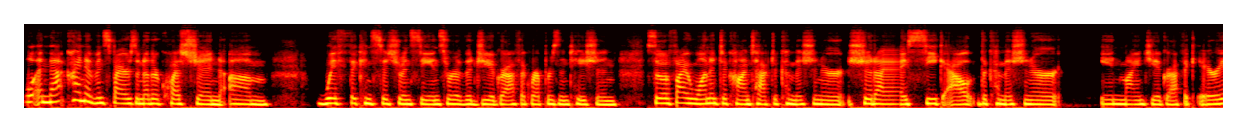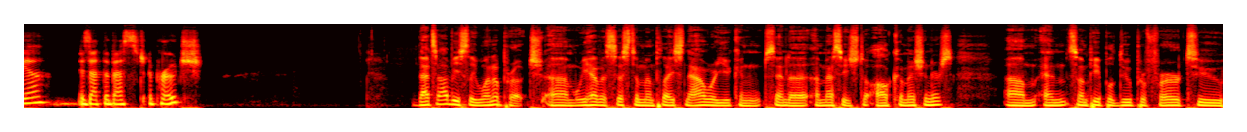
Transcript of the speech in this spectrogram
Well, and that kind of inspires another question. Um, with the constituency and sort of the geographic representation. So if I wanted to contact a commissioner, should I seek out the commissioner in my geographic area. Is that the best approach? That's obviously one approach. Um, we have a system in place now where you can send a, a message to all commissioners. Um, and some people do prefer to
